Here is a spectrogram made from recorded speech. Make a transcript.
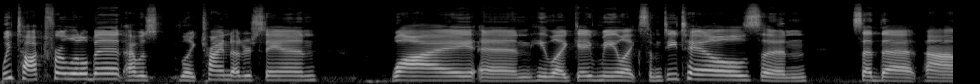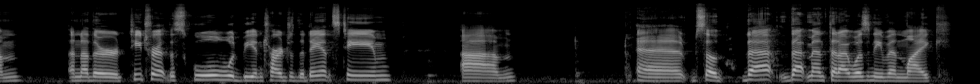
we talked for a little bit. I was like trying to understand why and he like gave me like some details and said that um another teacher at the school would be in charge of the dance team. Um and so that that meant that I wasn't even like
